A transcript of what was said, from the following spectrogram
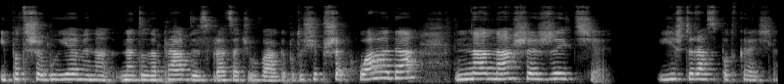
I potrzebujemy na, na to naprawdę zwracać uwagę, bo to się przekłada na nasze życie. I jeszcze raz podkreślę.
